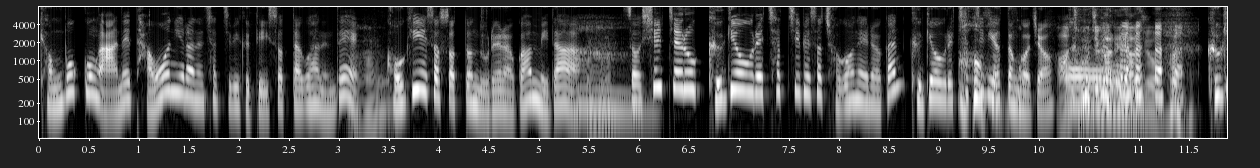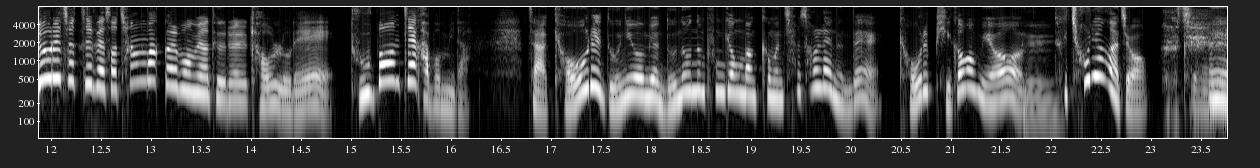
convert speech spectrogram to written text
경복궁 안에 다원이라는 찻집이 그때 있었다고 하는데 아. 거기에서 썼던 노래라고 합니다. 아. 그래서 실제로 그 겨울의 찻집에서 적어 내려간 그 겨울의 찻집이었던 거죠. 아, 정직하네 아주. 그 겨울의 찻집에서 창밖을 보며 들을 겨울 노래 두 번째 가봅니다. 자, 겨울에 눈이 오면 눈 오는 풍경만큼은 참 설레는데 겨울에 비가 오면 음. 되게 처량하죠. 그렇지. 네.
